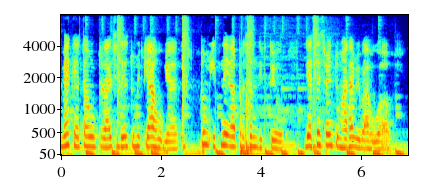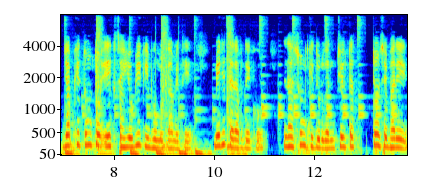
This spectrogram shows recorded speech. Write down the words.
मैं कहता हूँ ट्राइस डेल तुम्हें क्या हो गया है? तुम इतने अप्रसन्न दिखते हो, जैसे स्वयं तुम्हारा विवाह हुआ हो, जबकि तुम तो एक सहयोगी की भूमिका में थे। मेरी तरफ़ देखो, लहसुन की दुर्गंध चिलटों से भरे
